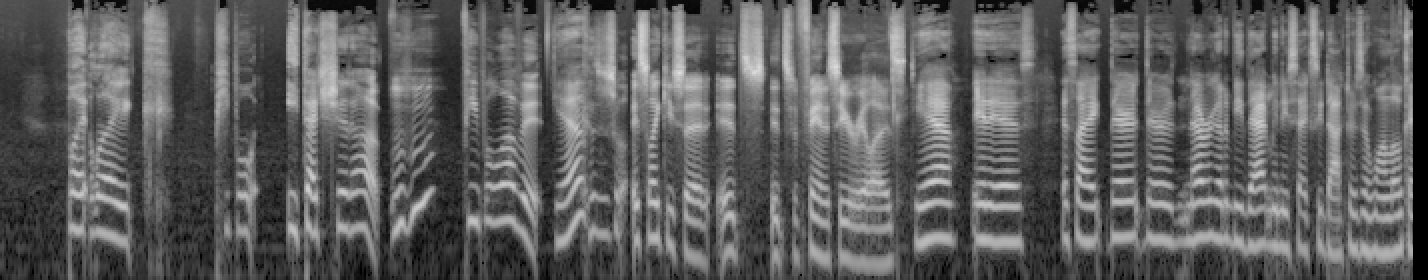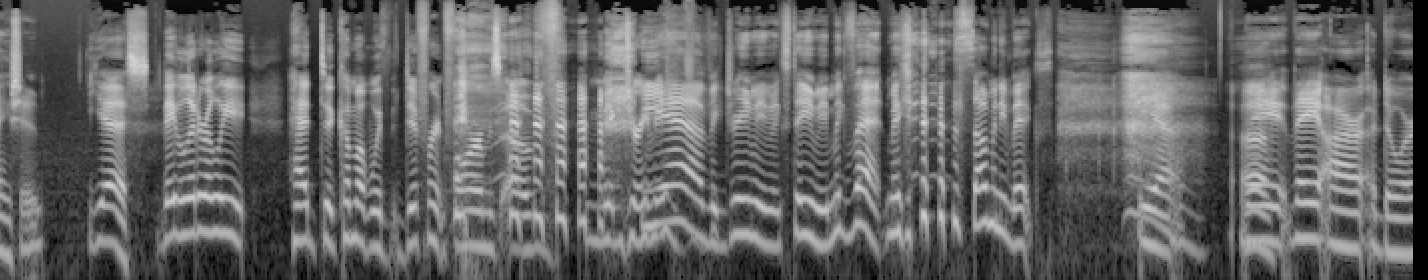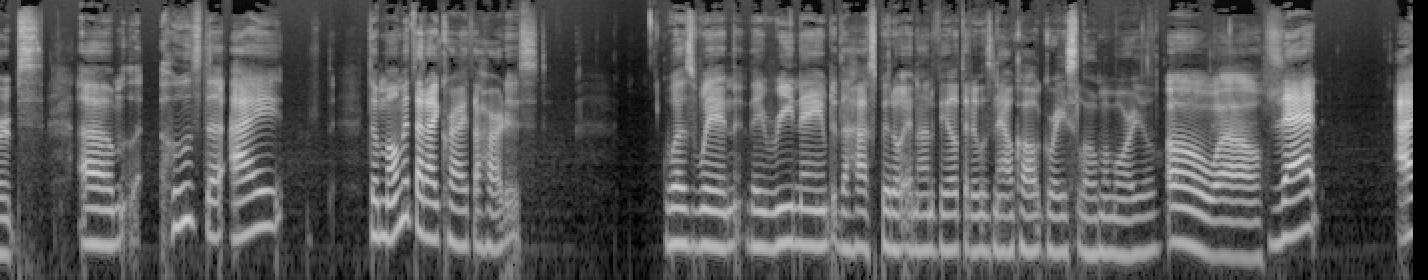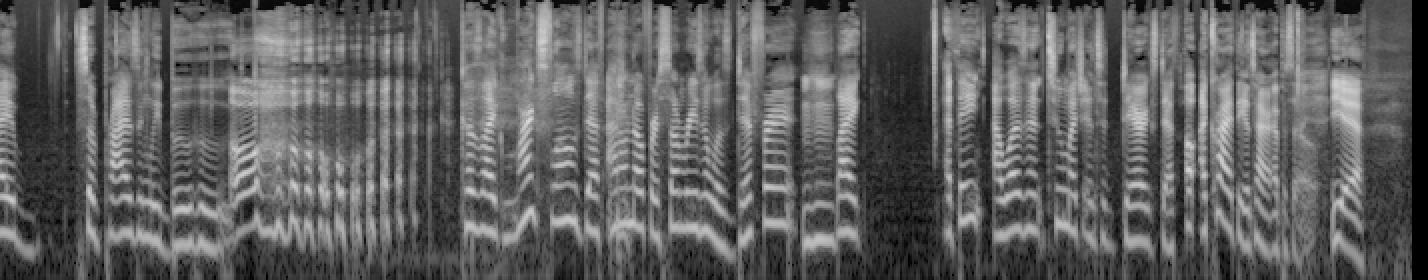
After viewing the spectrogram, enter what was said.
but like people eat that shit up. Mm-hmm. People love it. Yeah. Because it's, it's like you said, it's it's a fantasy realized. Yeah, it is. It's like there there are never gonna be that many sexy doctors in one location. Yes, they literally had to come up with different forms of McDreamy. Yeah, McDreamy, McSteamy, McVet, Mc so many mix. Yeah. They they are adorbs. Um who's the I the moment that I cried the hardest was when they renamed the hospital and unveiled that it was now called Grey Sloan Memorial. Oh wow. That I surprisingly boo-hooed. Oh. Cause like Mark Sloan's death, I don't know for some reason was different. Like, I think I wasn't too much into Derek's death. Oh, I cried the entire episode, yeah.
